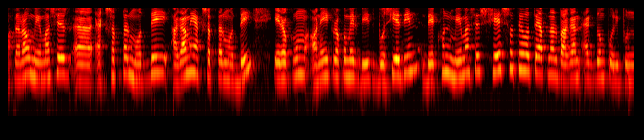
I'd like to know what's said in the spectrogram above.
আপনারাও মে মাসের এক সপ্তাহের মধ্যেই, আগামী এক সপ্তাহের মধ্যেই এরকম অনেক রকমের বীজ বসিয়ে দিন। দেখুন, মে মাসের শেষ হতে হতে আপনার বাগান একদম পরিপূর্ণ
